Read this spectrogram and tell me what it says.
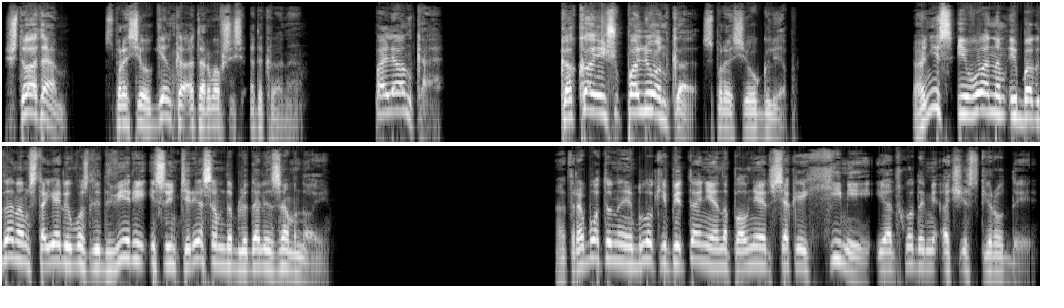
— Что там? — спросил Генка, оторвавшись от экрана. — Паленка. — Какая еще паленка? — спросил Глеб. Они с Иваном и Богданом стояли возле двери и с интересом наблюдали за мной. Отработанные блоки питания наполняют всякой химией и отходами очистки руды.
